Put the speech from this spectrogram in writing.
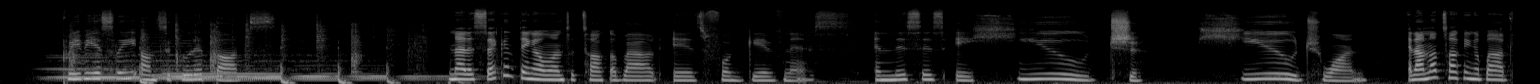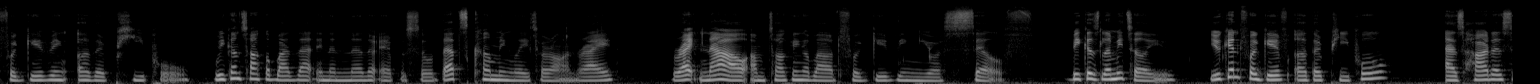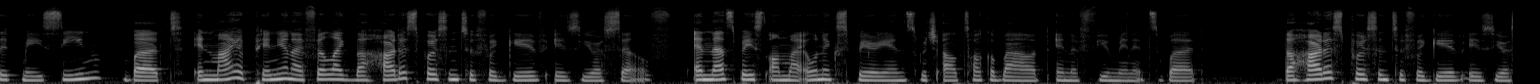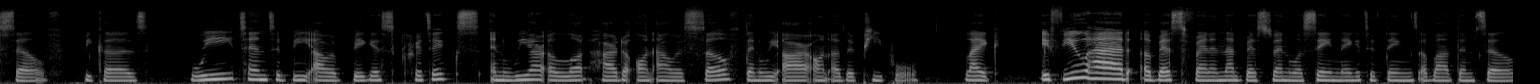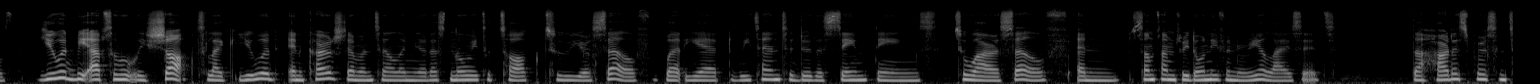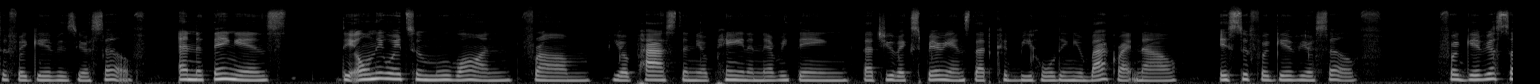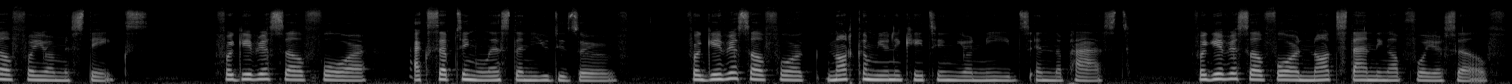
Previously on Secluded Thoughts. Now, the second thing I want to talk about is forgiveness. And this is a huge, huge one. And I'm not talking about forgiving other people. We can talk about that in another episode. That's coming later on, right? Right now, I'm talking about forgiving yourself. Because let me tell you, you can forgive other people as hard as it may seem, but in my opinion, I feel like the hardest person to forgive is yourself. And that's based on my own experience, which I'll talk about in a few minutes. But the hardest person to forgive is yourself because we tend to be our biggest critics and we are a lot harder on ourselves than we are on other people. Like, if you had a best friend and that best friend was saying negative things about themselves, you would be absolutely shocked. Like you would encourage them and tell them, you know, that's no way to talk to yourself. But yet we tend to do the same things to ourselves, and sometimes we don't even realize it. The hardest person to forgive is yourself. And the thing is, the only way to move on from your past and your pain and everything that you've experienced that could be holding you back right now is to forgive yourself Forgive yourself for your mistakes. Forgive yourself for accepting less than you deserve. Forgive yourself for not communicating your needs in the past. Forgive yourself for not standing up for yourself.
